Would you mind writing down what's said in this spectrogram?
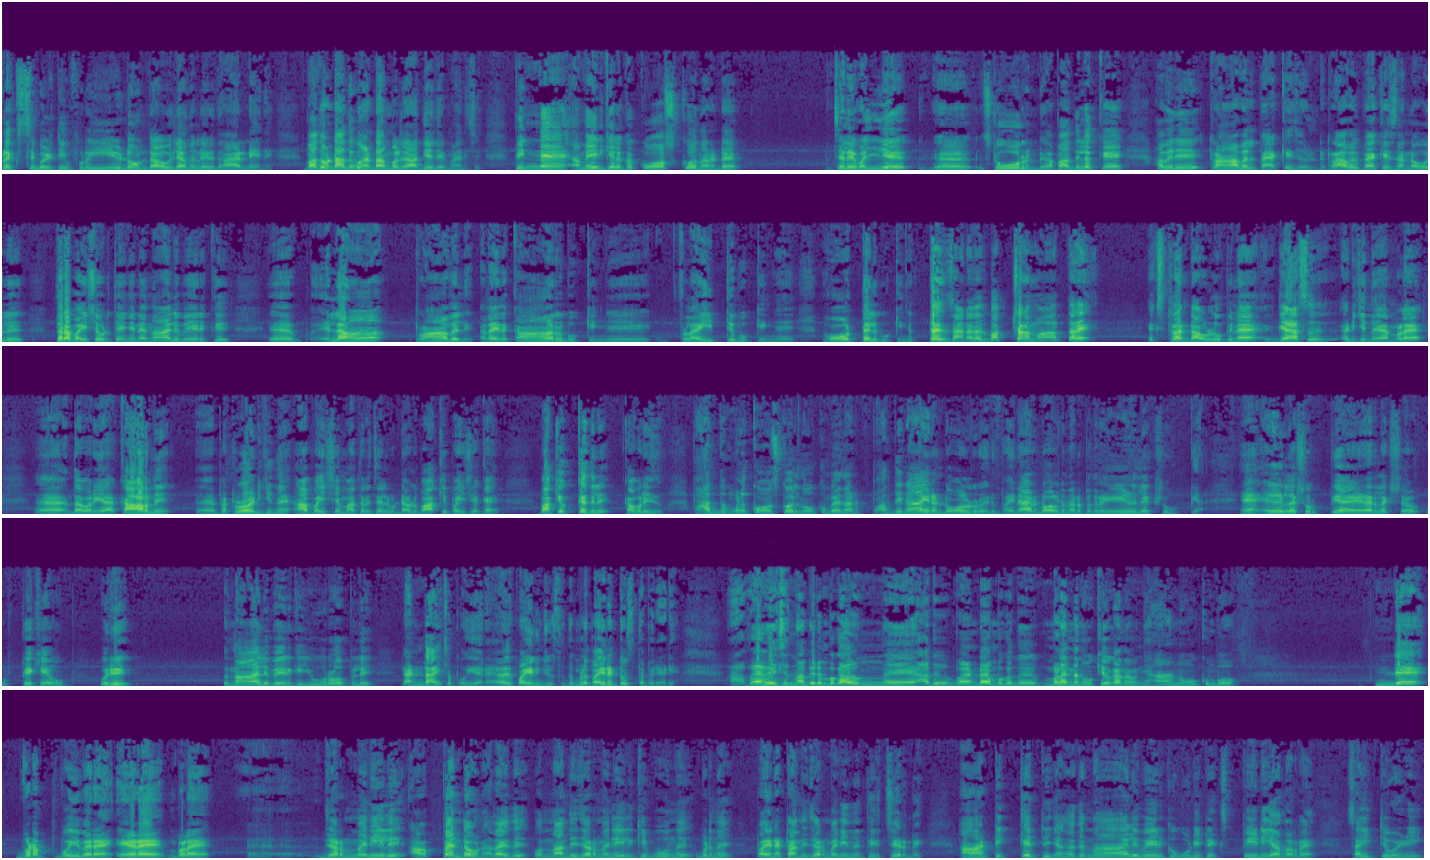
ഫ്ലെക്സിബിലിറ്റിയും ഫ്രീഡും ഉണ്ടാവില്ല എന്നുള്ളൊരു ധാരണയാണ്. അപ്പോൾ അതുകൊണ്ട് അത് വേണ്ടാൻ പോലെ ആദ്യം തീരുമാനിച്ച്. പിന്നെ അമേരിക്കയിലൊക്കെ കോസ്കോ എന്ന് പറഞ്ഞിട്ട് ചില വലിയ സ്റ്റോറുണ്ട്. അപ്പോൾ അതിലൊക്കെ അവർ ട്രാവൽ പാക്കേജുകളുണ്ട്. ട്രാവൽ പാക്കേജ് എന്ന് പറഞ്ഞാൽ ഇത്ര പൈസ കൊടുത്തു കഴിഞ്ഞാൽ നാല് പേർക്ക് എല്ലാ ട്രാവൽ അതായത് car booking flight booking hotel booking ഇത്രയും സാധനം. അതായത് ഭക്ഷണം മാത്രമേ എക്സ്ട്രാ ഉണ്ടാവുള്ളൂ. പിന്നെ ഗ്യാസ് അടിക്കുന്നത് നമ്മളെ എന്താ പറയുക കാറിന് പെട്രോൾ അടിക്കുന്നത് ആ പൈസ മാത്രമേ ചിലവുണ്ടാവുള്ളൂ ബാക്കി പൈസയൊക്കെ ബാക്കിയൊക്കെ അതിൽ കവർ ചെയ്തു. അപ്പോൾ അത് നമ്മൾ കോസ്കോയിൽ നോക്കുമ്പോൾ ഏതാണ്ട് പതിനായിരം ഡോളർ വരും. പതിനായിരം ഡോളർ എന്ന് പറഞ്ഞപ്പോൾ ഏഴ് ലക്ഷം ഉറുപ്യ ഏഹ് ഏഴ് ലക്ഷം ഉറുപ്യ ഏഴര ലക്ഷം ഉറുപ്യൊക്കെ ആവും ഒരു നാല് പേർക്ക് യൂറോപ്പിൽ രണ്ടാഴ്ച പോയി വരാം. അതായത് പതിനഞ്ച് ദിവസം. നമ്മൾ പതിനെട്ട് ദിവസത്തെ പരിപാടിയാണ് അവൻ വെച്ചെന്നാൽ പിന്നെ നമുക്ക് അതൊന്ന് അത് വേണ്ട നമുക്കൊന്ന് നമ്മൾ തന്നെ നോക്കി നോക്കാം. ഞാൻ നോക്കുമ്പോൾ എന്റെ ഇവിടെ പോയി വരെ. ഏടെ നമ്മളെ ജർമ്മനിയിൽ അപ്പ് ആൻഡ് ഡൗൺ അതായത് ഒന്നാം തീയതി ജർമ്മനിയിലേക്ക് പോകുന്ന ഇവിടുന്ന് പതിനെട്ടാം തീയതി ജർമ്മനിയിൽ നിന്ന് തിരിച്ചു വരണ്ടേ. ആ ടിക്കറ്റ് ഞങ്ങൾക്ക് നാല് പേർക്ക് കൂടിയിട്ട് എക്സ്പീഡിയ എന്ന് പറഞ്ഞ സൈറ്റ് വഴി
